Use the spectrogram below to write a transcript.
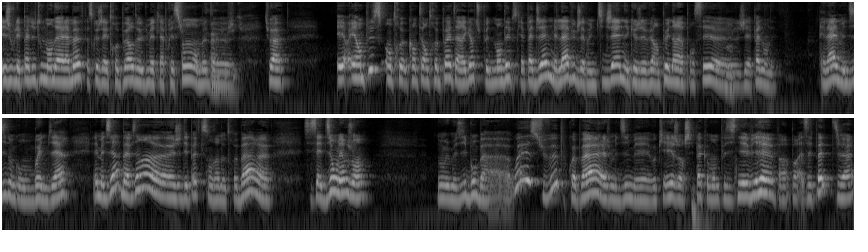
Et je voulais pas du tout demander à la meuf parce que j'avais trop peur de lui mettre la pression en mode. Ah, tu vois. Et, et en plus, entre, quand t'es entre potes, à rigueur, tu peux demander parce qu'il n'y a pas de gêne. Mais là, vu que j'avais une petite gêne et que j'avais un peu une arrière-pensée, euh, Mm. j'y avais pas demandé. Et là, elle me dit, donc on boit une bière. Elle me dit, ah bah viens, euh, j'ai des potes qui sont dans un autre bar. euh, si ça te dit, on les rejoint. Donc je me dis, bon bah ouais, si tu veux, pourquoi pas. Là, je me dis, mais ok, genre, je sais pas comment me positionner bien par rapport à ses potes, tu vois.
